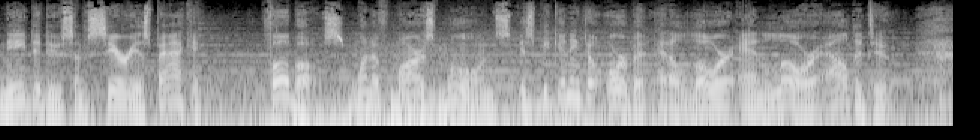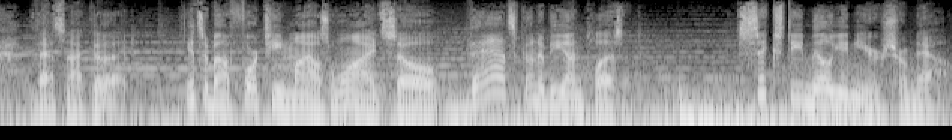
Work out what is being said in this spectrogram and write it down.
need to do some serious packing. Phobos, one of Mars' moons, is beginning to orbit at a lower and lower altitude. That's not good. It's about 14 miles wide, so that's going to be unpleasant. 60 million years from now,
